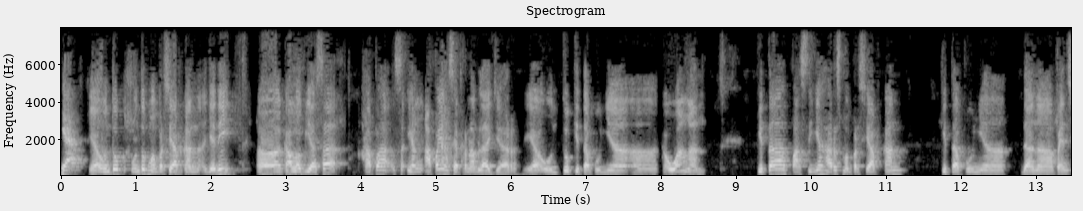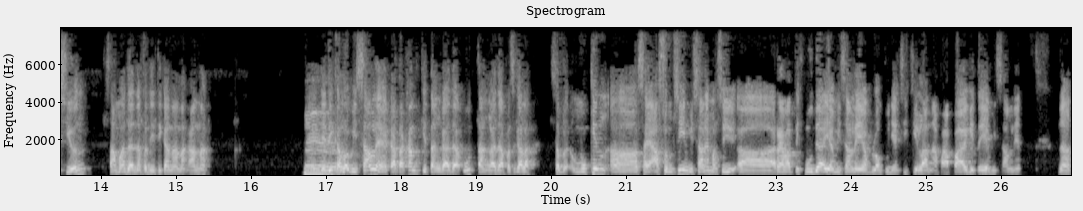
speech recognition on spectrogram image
Ya. Ya, untuk untuk mempersiapkan. Jadi uh, kalau biasa apa yang apa yang saya pernah belajar ya untuk kita punya uh, keuangan, kita pastinya harus mempersiapkan kita punya dana pensiun sama dana pendidikan anak-anak. Ya, hmm. Jadi kalau misalnya katakan kita nggak ada utang, nggak ada apa segala, mungkin uh, saya asumsi misalnya masih uh, relatif muda ya misalnya ya belum punya cicilan apa-apa gitu ya misalnya. Nah,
